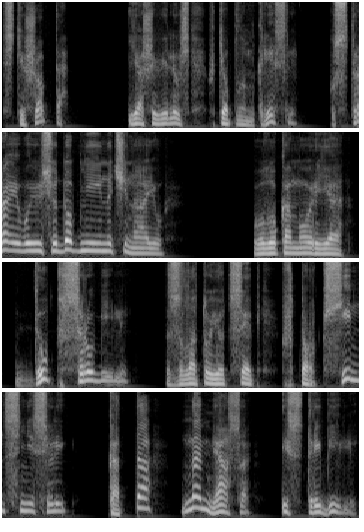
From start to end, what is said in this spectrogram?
стишок-то? Я шевелюсь в теплом кресле, устраиваюсь удобнее и начинаю. У лукоморья дуб срубили, золотую цепь в торксин снесли, кота на мясо истребили.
